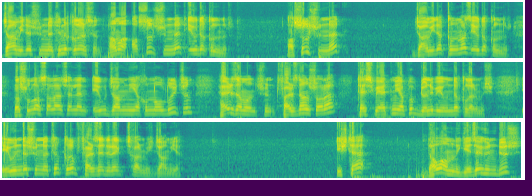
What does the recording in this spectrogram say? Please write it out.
Camide sünnetini kılarsın. Ama asıl sünnet evde kılınır. Asıl sünnet camide kılınmaz, evde kılınır. Resulullah sallallahu aleyhi ve sellem ev caminin yakınında olduğu için her zaman ferzden sonra tesbihatini yapıp dönüp evinde kılarmış. Evinde sünnetin kılıp ferze direkt çıkarmış camiye. İşte devamlı gece gündüz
